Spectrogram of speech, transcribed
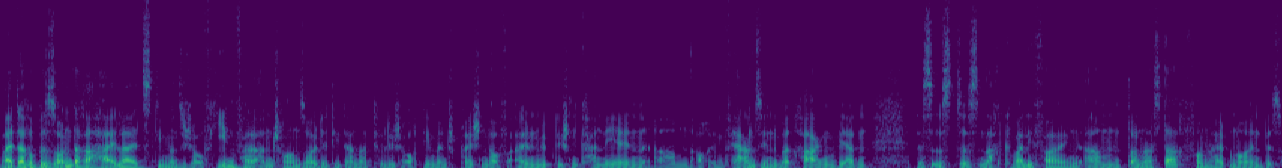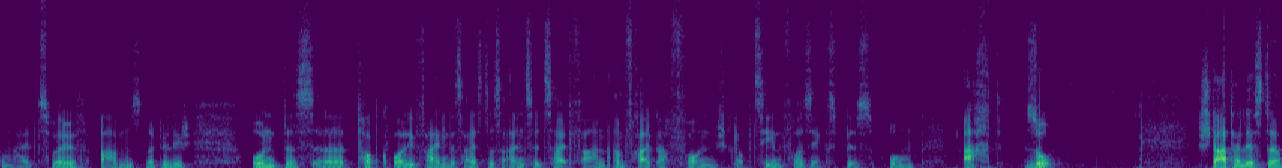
Weitere besondere Highlights, die man sich auf jeden Fall anschauen sollte, die dann natürlich auch dementsprechend auf allen möglichen Kanälen ähm, auch im Fernsehen übertragen werden, das ist das Nachtqualifying am Donnerstag von halb neun bis um halb zwölf, abends natürlich. Und das äh, Top Qualifying, das heißt das Einzelzeitfahren am Freitag von, ich glaube, 10 vor 6 bis um 8. So, Starterliste,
